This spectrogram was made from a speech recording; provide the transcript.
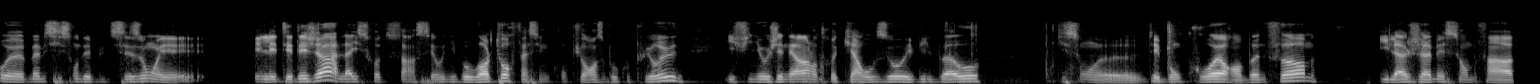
même si son début de saison est, il l'était déjà. Là, il se c'est au niveau World Tour face à une concurrence beaucoup plus rude. Il finit au général entre Caruso et Bilbao, qui sont euh, des bons coureurs en bonne forme. Il a jamais enfin,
